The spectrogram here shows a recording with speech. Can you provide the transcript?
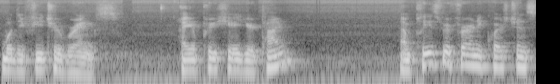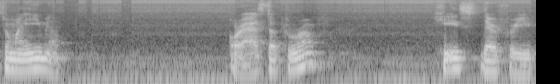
what the future brings. I appreciate your time and please refer any questions to my email or ask Dr. Rumpf. He's there for you.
